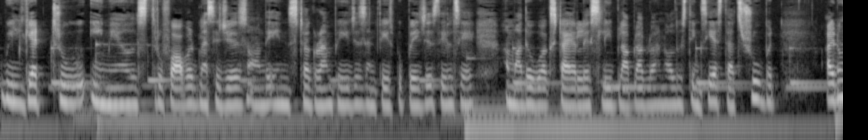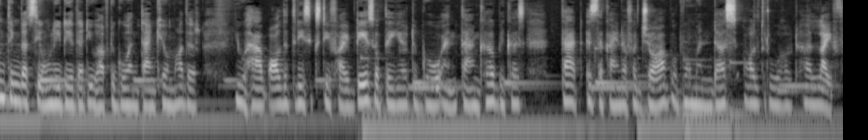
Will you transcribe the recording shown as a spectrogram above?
we'll get through emails, through forward messages on the Instagram pages and Facebook pages. They'll say, A mother works tirelessly, blah, blah, blah, and all those things. Yes, that's true, but I don't think that's the only day that you have to go and thank your mother. You have all the 365 days of the year to go and thank her because that is the kind of a job a woman does all throughout her life.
